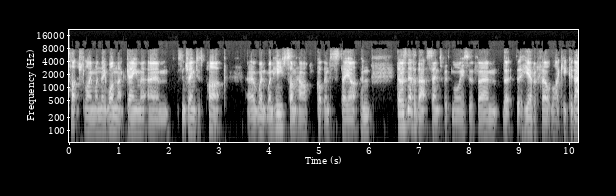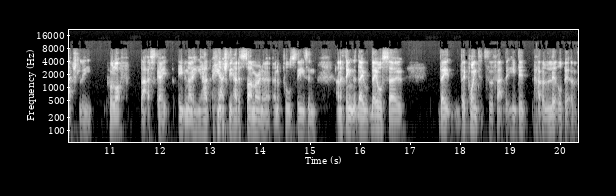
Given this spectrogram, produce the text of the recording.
touchline when they won that game at um, St James's Park, uh, when when he somehow got them to stay up, and there was never that sense with Moyes of um, that that he ever felt like he could actually pull off that escape, even though he had he actually had a summer and a, and a full season, and I think that they they also they they pointed to the fact that he did have a little bit of,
